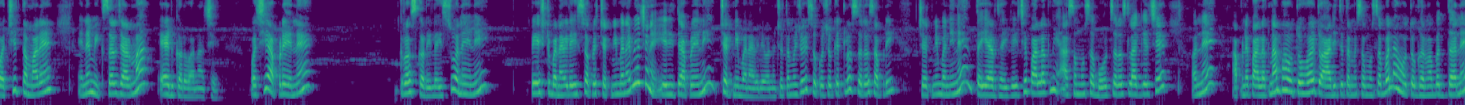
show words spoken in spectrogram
પછી જ તમારે એને મિક્સર જારમાં એડ કરવાના છે. પછી આપણે એને ક્રશ કરી લઈશું અને એની પેસ્ટ બનાવી લઈશું. આપણે ચટણી બનાવીએ છીએ ને, એ રીતે આપણે એની ચટણી બનાવી લેવાનું છે. તમે જોઈ શકો છો કેટલો સરસ આપણી ચટણી બનીને તૈયાર થઈ ગઈ છે. પાલકની આ સમોસા બહુ જ સરસ લાગે છે અને આપણે પાલક ના ભાવતો હોય તો આ રીતે તમે સમોસા બનાવો તો ઘરમાં બધાને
